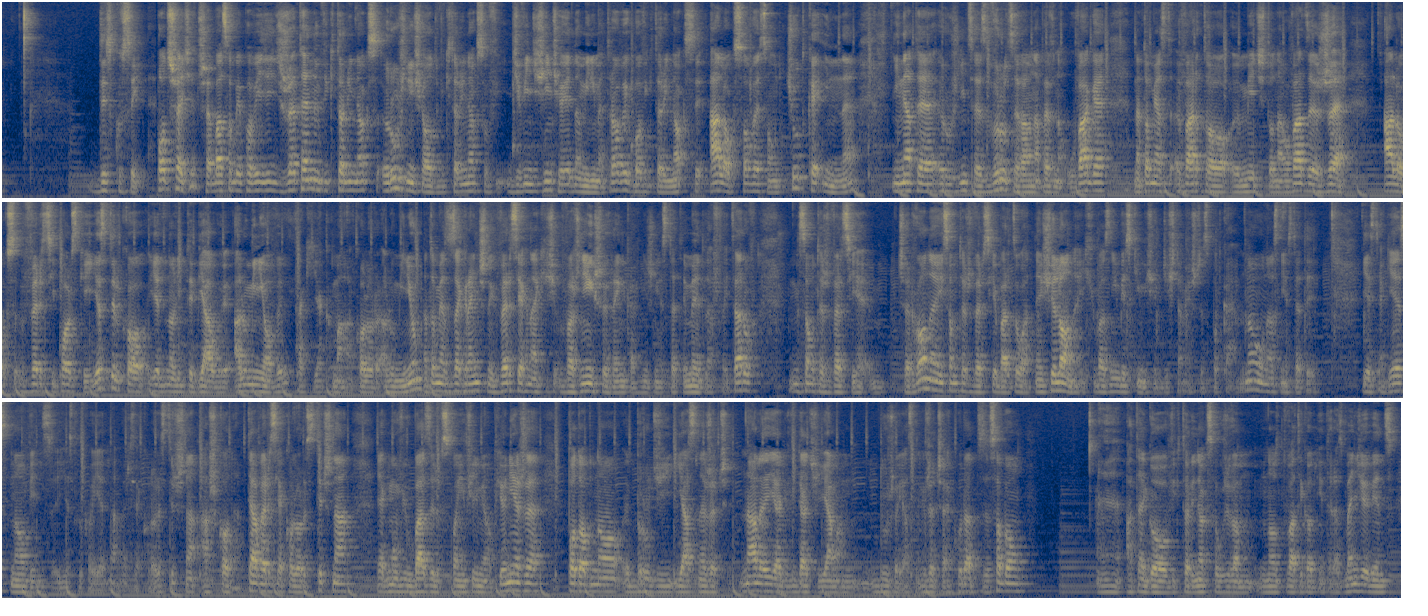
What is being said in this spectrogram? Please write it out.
dyskusyjne. Po trzecie, trzeba sobie powiedzieć, że ten Victorinox różni się od Victorinoxów 91 mm, bo Victorinoxy aloksowe są ciutkę inne i na te różnice zwrócę Wam na pewno uwagę. Natomiast warto mieć to na uwadze, że Alox w wersji polskiej jest tylko jednolity biały, aluminiowy, taki jak ma kolor aluminium. Natomiast w zagranicznych wersjach, na jakichś ważniejszych rynkach niż niestety my dla Szwajcarów, są też wersje czerwone i są też wersje bardzo ładne zielone i chyba z niebieskimi się gdzieś tam jeszcze spotkałem. No u nas niestety jest jak jest, no więc jest tylko jedna wersja kolorystyczna, a szkoda. Ta wersja kolorystyczna, jak mówił Bazyl w swoim filmie o pionierze, podobno brudzi jasne rzeczy. No ale jak widać, ja mam dużo jasnych rzeczy akurat ze sobą, e, a tego Victorinoxa używam no dwa tygodnie teraz będzie, więc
